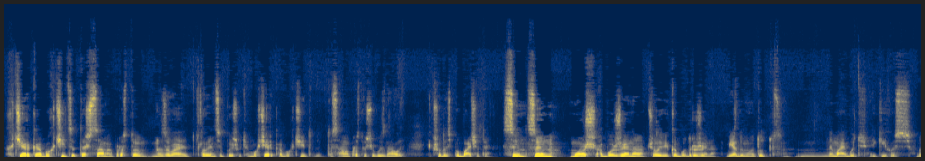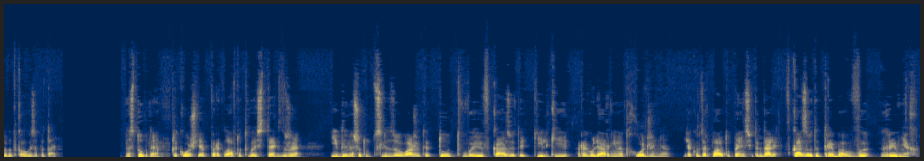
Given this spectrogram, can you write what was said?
Хчерка або хчі це те ж саме, просто називають словенці пишуть або хчерка, або хчі, те саме, просто щоб ви знали, якщо десь побачите. Син, син, мож або жена, чоловік або дружина. Я думаю, тут не має бути якихось додаткових запитань. Наступне, також я переклав тут весь текст вже. Єдине, що тут слід зауважити, тут ви вказуєте тільки регулярні надходження, як от зарплату, пенсію і так далі. Вказувати треба в гривнях.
